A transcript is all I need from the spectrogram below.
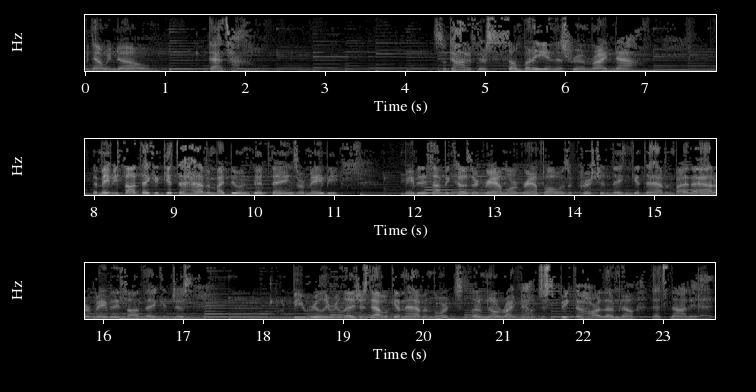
But now we know that's how. So, God, if there's somebody in this room right now that maybe thought they could get to heaven by doing good things, or maybe maybe they thought because their grandma or grandpa was a Christian, they can get to heaven by that, or maybe they thought they can just be really religious, that will get them to heaven. Lord, let them know right now. Just speak their heart. Let them know that's not it.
